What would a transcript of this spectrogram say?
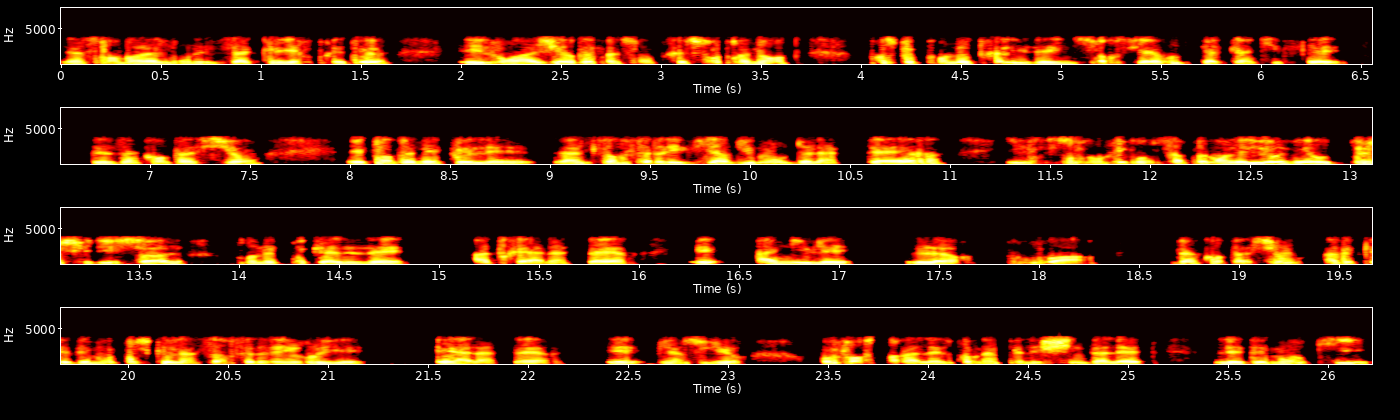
Et à ce moment-là, ils vont les accueillir près d'eux et ils vont agir de façon très surprenante parce que pour neutraliser une sorcière ou quelqu'un qui fait des incantations, étant donné que les, la sorcellerie vient du monde de la terre, ils, vont simplement les lever au-dessus du sol pour ne plus qu'elles aient attrait à la terre et annuler leur pouvoir d'incantation avec les démons, puisque la sorcellerie est reliée et à la terre et bien sûr aux forces parallèles qu'on appelle les Shindalet, les démons qui,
